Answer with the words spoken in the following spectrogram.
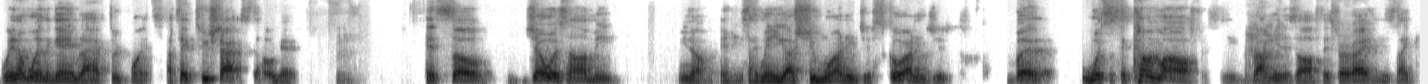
We end up winning the game, but I have three points. I take two shots the whole game. Hmm. And so Joe is on me, you know, and he's like, man, you got to shoot more. I need you to score. I need you. But Woodson said, come in my office. He brought me in his office, right? And he's like,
